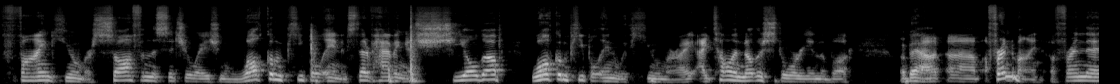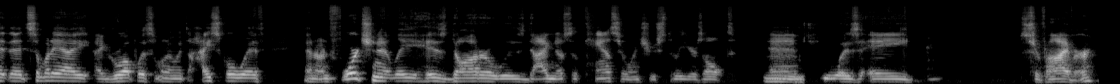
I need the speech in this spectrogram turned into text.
find humor, soften the situation, welcome people in instead of having a shield up, welcome people in with humor. I, I tell another story in the book about um, a friend of mine, a friend that, that somebody I, I grew up with, someone I went to high school with. And unfortunately, his daughter was diagnosed with cancer when she was three years old. Mm. And she was a survivor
